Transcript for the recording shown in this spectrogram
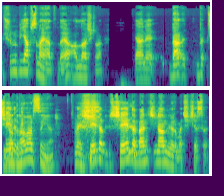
şunu bir yapsın hayatında ya Allah aşkına. Yani ben şey de adına varsın ya. pek- şey de şeye de ben hiç inanmıyorum açıkçası.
